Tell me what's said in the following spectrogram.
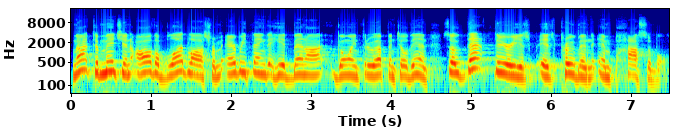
Not to mention all the blood loss from everything that he had been uh, going through up until then. So that theory is, is proven impossible.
